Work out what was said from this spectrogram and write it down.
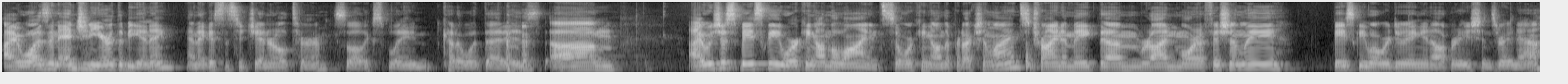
I was an engineer at the beginning, and I guess it's a general term, so I'll explain kind of what that is. um, I was just basically working on the lines, so working on the production lines, trying to make them run more efficiently. Basically, what we're doing in operations right now.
